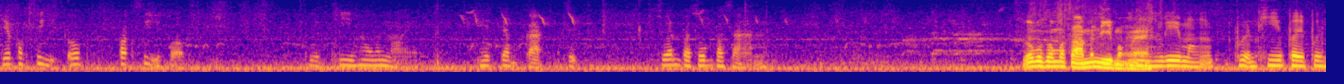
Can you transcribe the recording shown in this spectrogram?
เก็บพักซี่เออพักซี่พร้อมพื้นที่เฮามันหน่อยเฮ็ดจำกัดสิสวนผสมผสาน แล้วผสมผสานมันดีหมองไหนอืมดีหมองพื้นที่ไปพื้น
